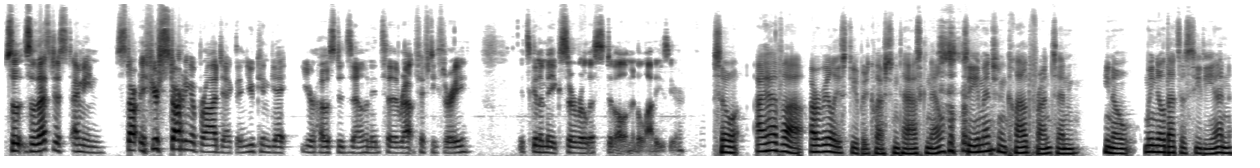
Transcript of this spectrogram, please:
So so that's just I mean start if you're starting a project and you can get your hosted zone into Route 53, it's going to make serverless development a lot easier. So I have a, a really stupid question to ask now. so you mentioned CloudFront and you know, we know that's a CDN,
